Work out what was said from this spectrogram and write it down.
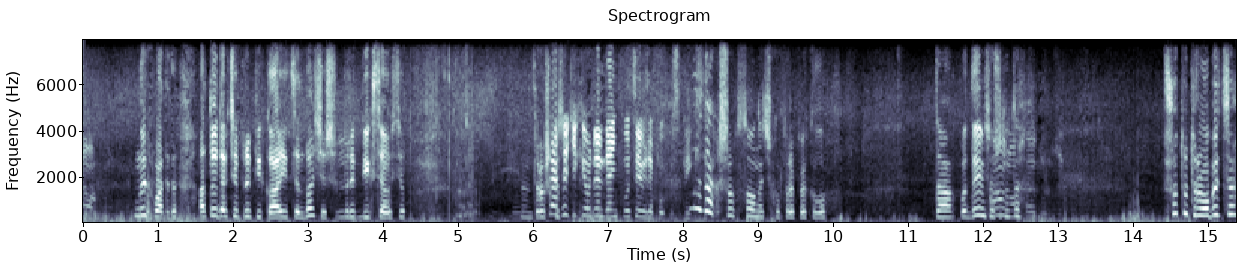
Ну, Ну і хватить. А той так чи припікається, бачиш, припікся ось. Він Трошки. Каже, тільки один день по цей вже по- спік. Ну так що сонечко припекло. Так, подивимося, що тут. Що тут робиться?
